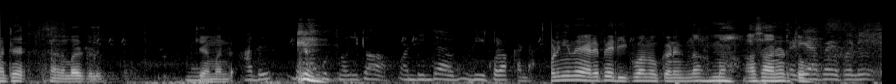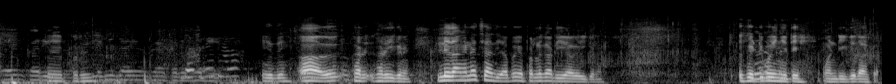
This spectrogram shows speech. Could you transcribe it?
മറ്റേ സാധനം പാട്ടുള്ളി അത് നേരെ പെരീക്ക് പോകാൻ നോക്കാണ്. അമ്മ ആ സാധനം എടുത്തോ? പേപ്പർ. ഏത്? ആ അത് കറി കറി കഴിക്കണേ ഇല്ല ഇത് അങ്ങനെ വെച്ചാൽ മതി. ആ പേപ്പറിൽ കറിയാ കഴിക്കണം കെട്ടി കഴിഞ്ഞിട്ടേ വണ്ടിക്ക് ഇതാക്കാം.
